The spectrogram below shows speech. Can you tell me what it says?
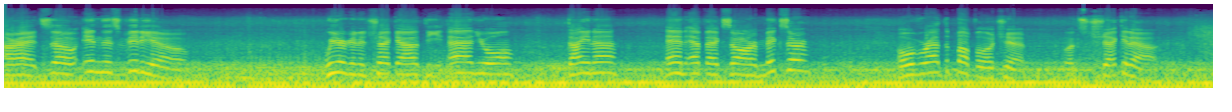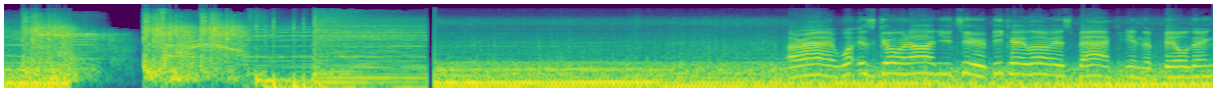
Alright, so in this video, we are going to check out the annual Dyna and FXR mixer over at the Buffalo Chip. Let's check it out. Is going on YouTube? BK Low is back in the building.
